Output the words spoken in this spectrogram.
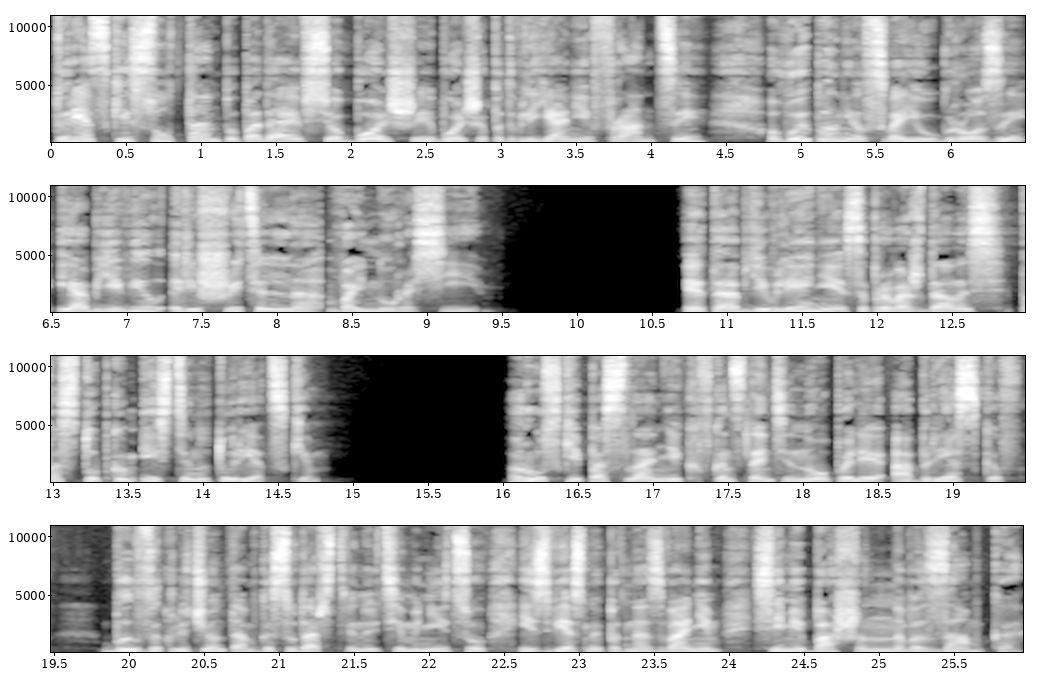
Турецкий султан, попадая все больше и больше под влияние Франции, выполнил свои угрозы и объявил решительно войну России. Это объявление сопровождалось поступком истинно турецким. Русский посланник в Константинополе Обрезков был заключен там в государственную темницу, известную под названием Семибашенного замка.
